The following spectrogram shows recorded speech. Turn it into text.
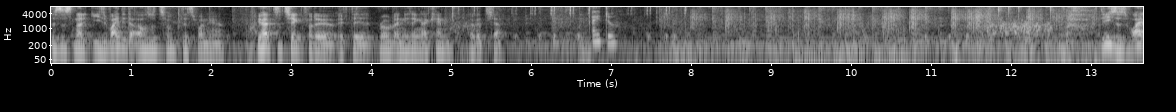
this is not easy. Why did I also took this one here? You have to check for the if they wrote anything. I can look at chat. I do. Jesus, why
